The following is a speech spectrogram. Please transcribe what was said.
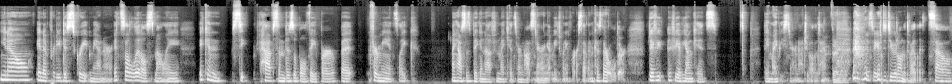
you know, in a pretty discreet manner. It's a little smelly. It can see, have some visible vapor, but for me, it's like my house is big enough and my kids are not staring at me 24 7 because they're older. But if you, if you have young kids, they might be staring at you all the time. They might. so you have to do it on the toilet. So,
